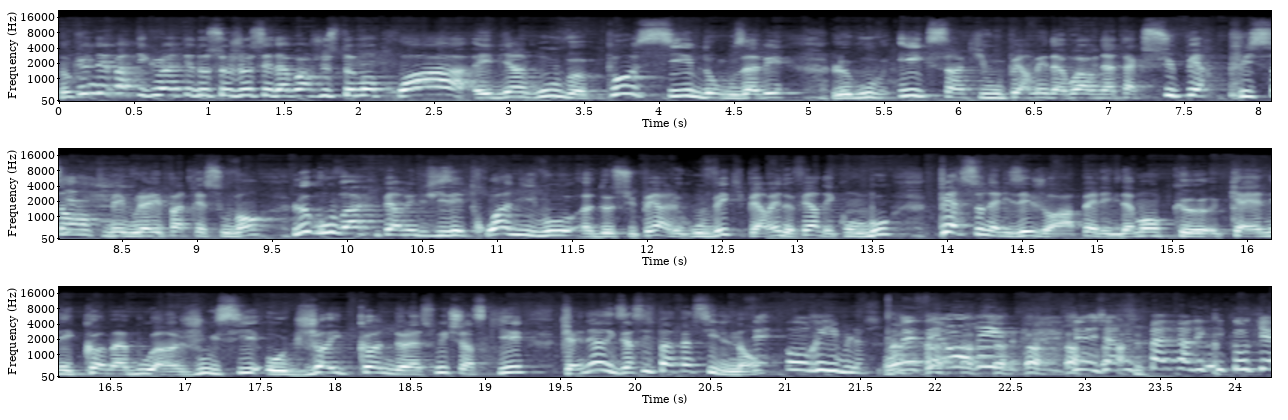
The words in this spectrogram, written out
Donc une des particularités de ce jeu, c'est d'avoir justement trois eh bien, grooves possibles. Donc vous avez le groove X hein, qui vous permet d'avoir une attaque super puissante, mais vous l'avez pas très souvent. Le groove A qui permet d'utiliser trois niveaux de super et le groove V qui permet de faire des combos personnalisés. Je rappelle évidemment que Kayane comme Abou hein, joue ici au Joy-Con de la Switch, hein, ce qui est Kayane un exercice pas facile, non C'est horrible. Mais c'est horrible. J'arrive pas à faire les clics au Ken.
